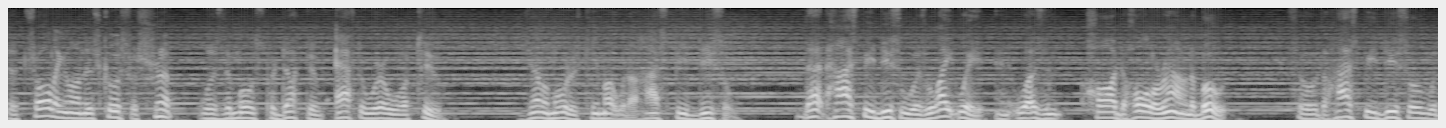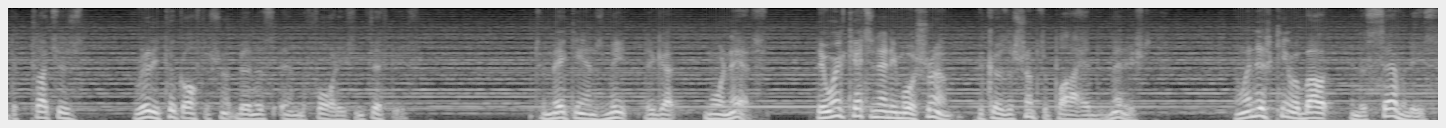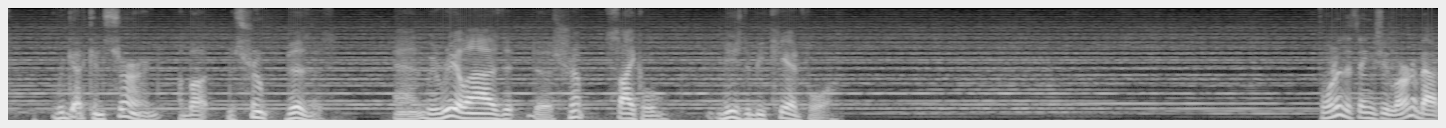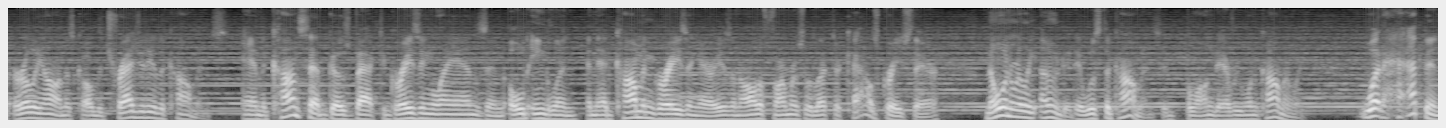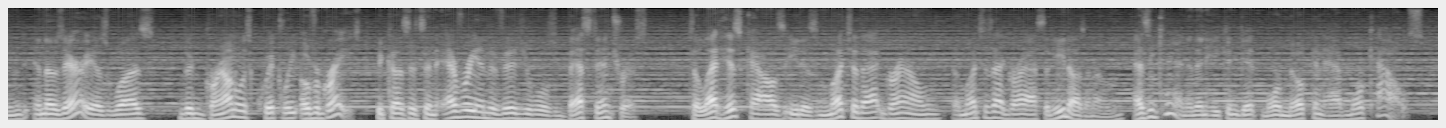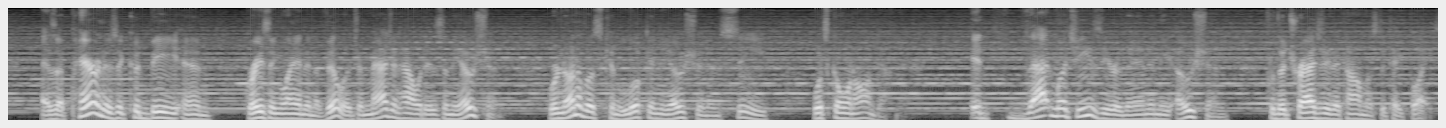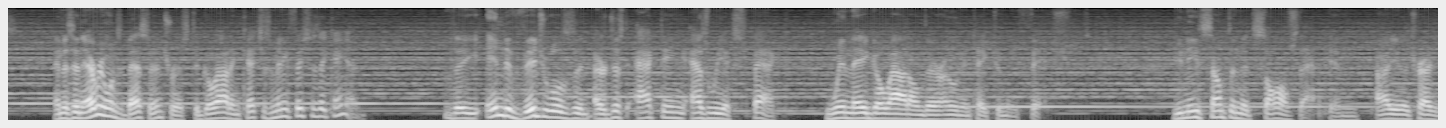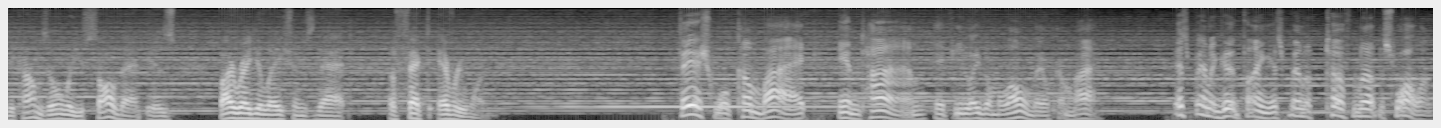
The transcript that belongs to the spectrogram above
The trawling on this coast for shrimp was the most productive after World War II. General Motors came out with a high-speed diesel. That high-speed diesel was lightweight and it wasn't hard to haul around in a boat. So the high-speed diesel with the clutches really took off the shrimp business in the 40s and 50s. To make ends meet, they got more nets. They weren't catching any more shrimp because the shrimp supply had diminished. And when this came about in the 70s, we got concerned about the shrimp business. And we realized that the shrimp cycle needs to be cared for. One of the things you learn about early on is called the tragedy of the commons. And the concept goes back to grazing lands in Old England, and they had common grazing areas, and all the farmers would let their cows graze there. No one really owned it. It was the commons. It belonged to everyone commonly. What happened in those areas was the ground was quickly overgrazed because it's in every individual's best interest to let his cows eat as much of that ground, as much of that grass that he doesn't own as he can, and then he can get more milk and have more cows. As apparent as it could be in grazing land in a village, imagine how it is in the ocean, where none of us can look in the ocean and see what's going on down there. It's that much easier then in the ocean for the tragedy of the commons to take place. And it's in everyone's best interest to go out and catch as many fish as they can. The individuals that are just acting as we expect when they go out on their own and take too many fish. You need something that solves that. And the tragedy commons, the only way you solve that is by regulations that affect everyone. Fish will come back in time. If you leave them alone, they'll come back. It's been a good thing. It's been a tough nut to swallow.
